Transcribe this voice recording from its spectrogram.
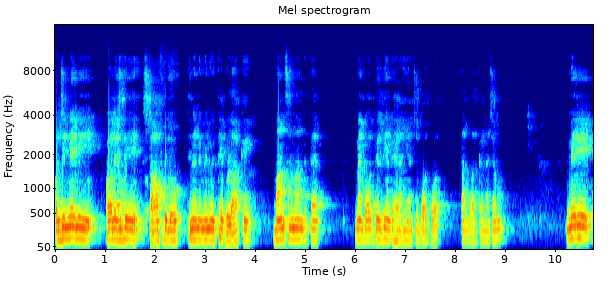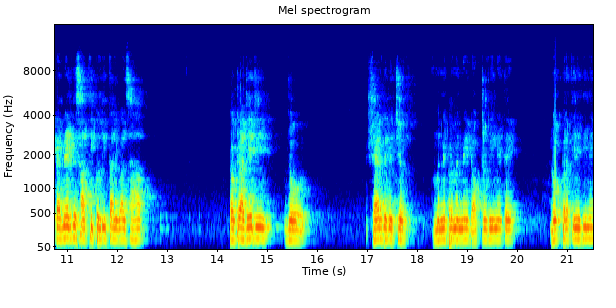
ਔਰ ਜਿੰਨੇ ਵੀ ਕਾਲਜ ਦੇ ਸਟਾਫ ਦੇ ਲੋਕ ਜਿਨ੍ਹਾਂ ਨੇ ਮੈਨੂੰ ਇੱਥੇ ਬੁਲਾ ਕੇ ਮਾਨ ਸਨਮਾਨ ਦਿੱਤਾ ਮੈਂ ਬਹੁਤ ਦਿਲ ਦੀਆਂ ਗਹਿਰਾਈਆਂ 'ਚੋਂ ਬਹੁਤ ਬਹੁਤ ਧੰਨਵਾਦ ਕਰਨਾ ਚਾਹੁੰਦਾ। ਮੇਰੇ ਕੈਬਨਿਟ ਦੇ ਸਾਥੀ ਕੁਲਦੀਪ ਧਾਲੀਵਾਲ ਸਾਹਿਬ, ਡਾਕਟਰ ਅਜੇ ਜੀ, ਜੋ ਸ਼ਹਿਰ ਦੇ ਵਿੱਚ ਮੰਨੇ ਪ੍ਰਮੰਨੇ ਡਾਕਟਰ ਵੀ ਨੇ ਤੇ ਲੋਕ ਪ੍ਰਤੀਨਿਧੀ ਨੇ,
